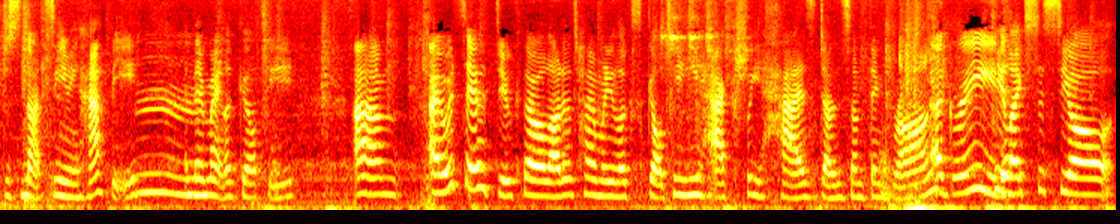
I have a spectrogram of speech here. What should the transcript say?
just not seeming happy, and they might look guilty. Um, I would say with Duke though, a lot of the time when he looks guilty, he actually has done something wrong. Agreed. He likes to steal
